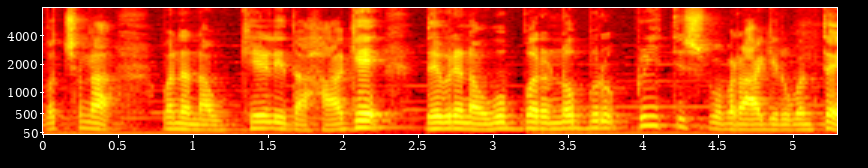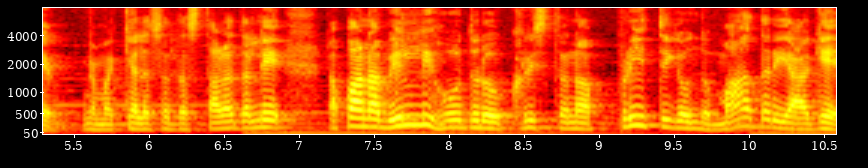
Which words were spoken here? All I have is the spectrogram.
ವಚನವನ್ನು ನಾವು ಕೇಳಿದ ಹಾಗೆ ದೇವರೇ ನಾವು ಒಬ್ಬರನ್ನೊಬ್ಬರು ಪ್ರೀತಿಸುವವರಾಗಿರುವಂತೆ ನಮ್ಮ ಕೆಲಸದ ಸ್ಥಳದಲ್ಲಿ. ಅಪ್ಪ ನಾವು ಎಲ್ಲಿ ಹೋದರೂ ಕ್ರಿಸ್ತನ ಪ್ರೀತಿಗೆ ಒಂದು ಮಾದರಿಯಾಗಿ,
